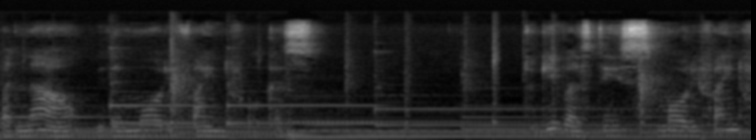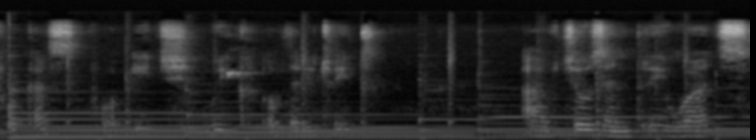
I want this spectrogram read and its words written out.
but now with a more refined focus. To give us this more refined focus for each week of the retreat, I've chosen three words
